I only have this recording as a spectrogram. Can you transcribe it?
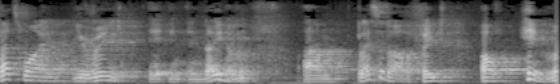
That's why you read in, in Nahum, um, blessed are the feet of Him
